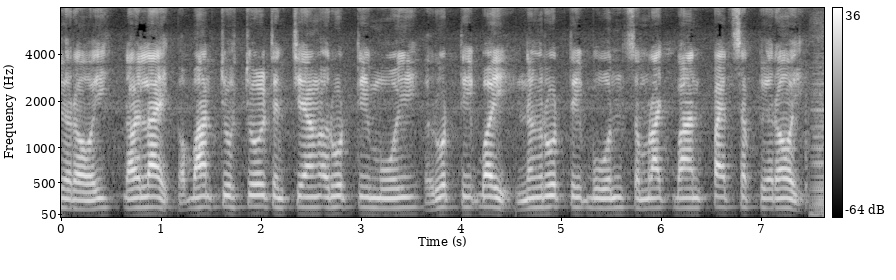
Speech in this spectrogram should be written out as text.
30%ដោយឡែកក៏បានជួសជុលជញ្ជាំងរួតទី1រួតទី3និងរួតទី4សម្រាប់បាន80%។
